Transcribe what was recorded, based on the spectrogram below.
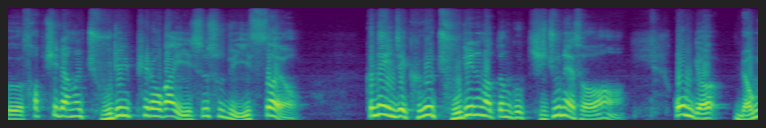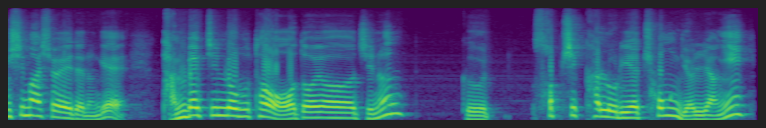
그 섭취량을 줄일 필요가 있을 수도 있어요. 근데 이제 그 줄이는 어떤 그 기준에서 꼭 여, 명심하셔야 되는 게 단백질로부터 얻어지는 그 섭취 칼로리의 총 열량이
